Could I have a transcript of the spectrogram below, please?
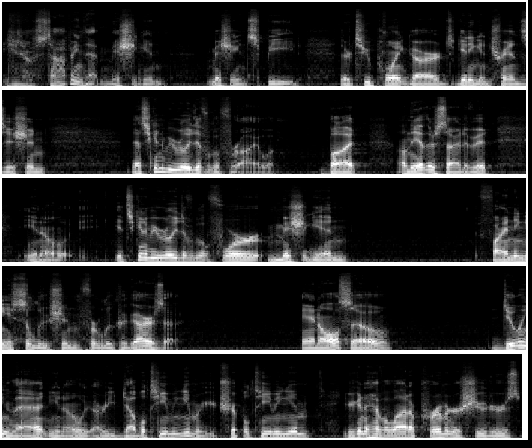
you know, stopping that Michigan Michigan speed, their two point guards getting in transition, that's going to be really difficult for Iowa. But on the other side of it, you know, it's going to be really difficult for Michigan finding a solution for Luka Garza. And also, doing that, you know, are you double teaming him? Are you triple teaming him? You're going to have a lot of perimeter shooters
